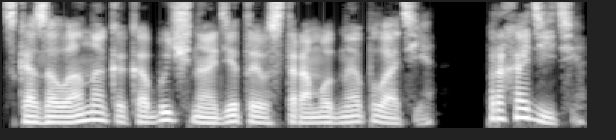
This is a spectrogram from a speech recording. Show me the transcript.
сказала она, как обычно, одетая в старомодное платье. «Проходите».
